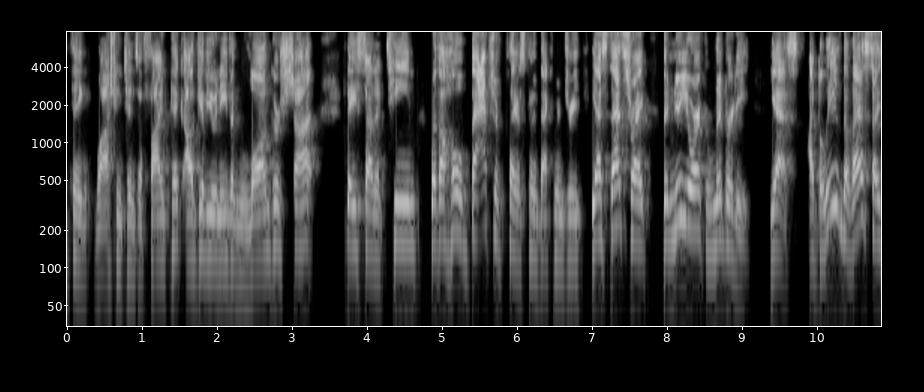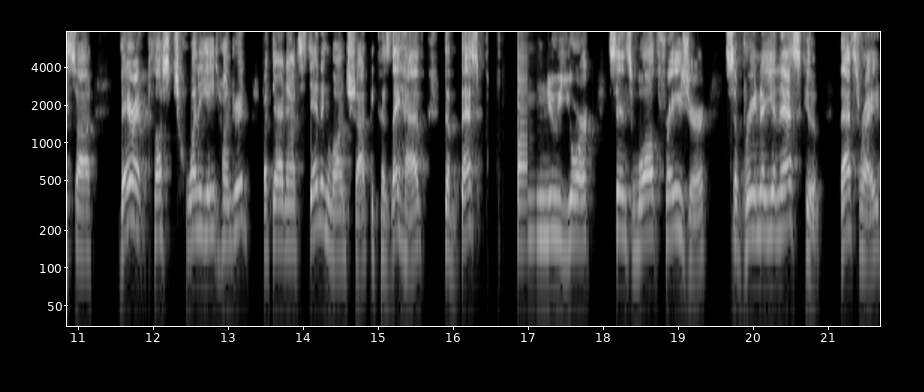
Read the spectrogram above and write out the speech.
I think Washington's a fine pick. I'll give you an even longer shot based on a team with a whole batch of players coming back from injury. Yes, that's right. The New York Liberty. Yes, I believe the last I saw, they're at plus 2,800, but they're an outstanding launch shot because they have the best New York since Walt Frazier, Sabrina Ionescu. That's right.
